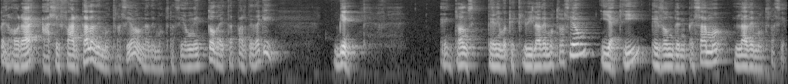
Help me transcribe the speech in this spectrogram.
Pero ahora hace falta la demostración. La demostración es toda esta parte de aquí. Bien, entonces tenemos que escribir la demostración y aquí es donde empezamos la demostración.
